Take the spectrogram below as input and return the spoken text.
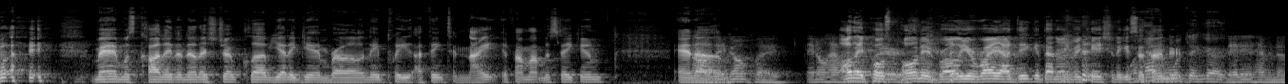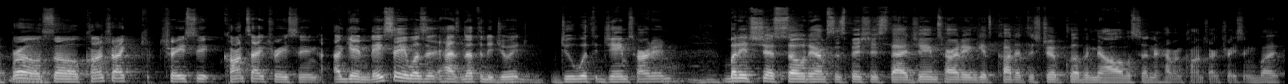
man was caught in another strip club yet again, bro. And they play, I think tonight, if I'm not mistaken. And No, uh, they don't play. They don't have. oh, they players. postponed it, bro. You're right. I did get that notification against What the Thunder. with? They didn't have enough. Bro, players. so contract tracing, contact tracing. Again, they say it wasn't has nothing to do it do with James Harden, mm-hmm. but it's just so damn suspicious that James Harden gets caught at the strip club and now all of a sudden they're having contract tracing. But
